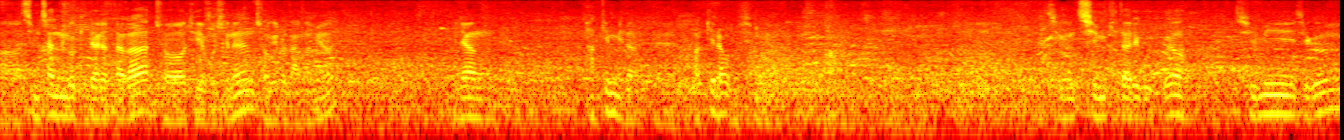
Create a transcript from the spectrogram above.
아, 짐 찾는 거 기다렸다가 저 뒤에 보시는 저기로 나가면 그냥 바뀝니다. 네, 바뀌라고 보시면 돼요. 지금 짐 기다리고 있고요. 짐이 지금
